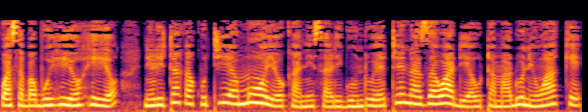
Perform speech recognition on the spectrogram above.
Kwa sababu hiyo hiyo, nilitaka kutia moyo kanisa ligundue tena zawadi ya utamaduni wake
